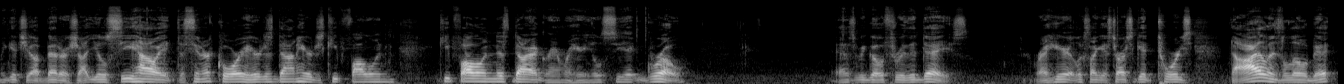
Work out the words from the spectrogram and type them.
Let me get you a better shot. You'll see how it the center core here, just down here, just keep following, keep following this diagram right here. You'll see it grow as we go through the days. Right here, it looks like it starts to get towards the islands a little bit.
